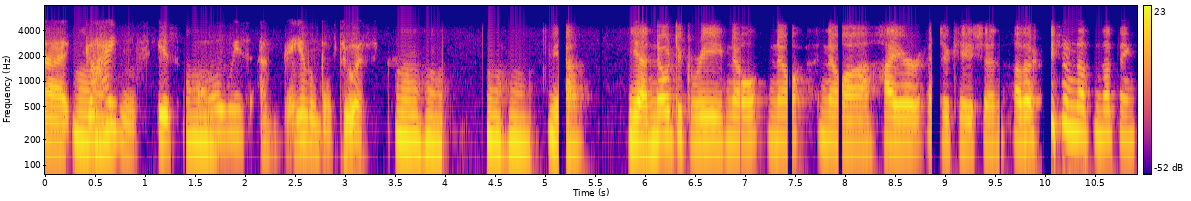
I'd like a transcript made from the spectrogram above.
uh, mm. guidance is mm. always available to us. Mhm. Mhm. Yeah. Yeah. No degree. No. No. No. Uh, higher education. Other. You know. Nothing.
